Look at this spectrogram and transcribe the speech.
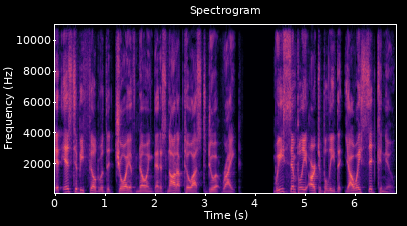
It is to be filled with the joy of knowing that it's not up to us to do it right. We simply are to believe that Yahweh Sidkenu,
